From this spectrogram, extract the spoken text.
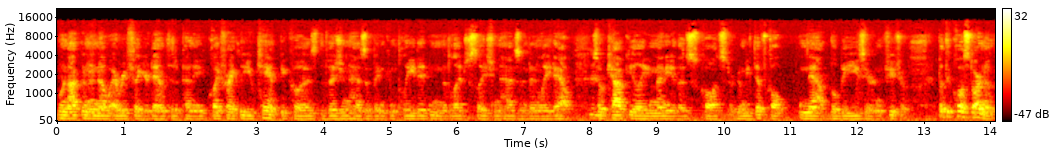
We're not going to know every figure down to the penny. Quite frankly, you can't because the vision hasn't been completed and the legislation hasn't been laid out. Hmm. So calculating many of those costs are going to be difficult now. They'll be easier in the future. But the costs are known.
